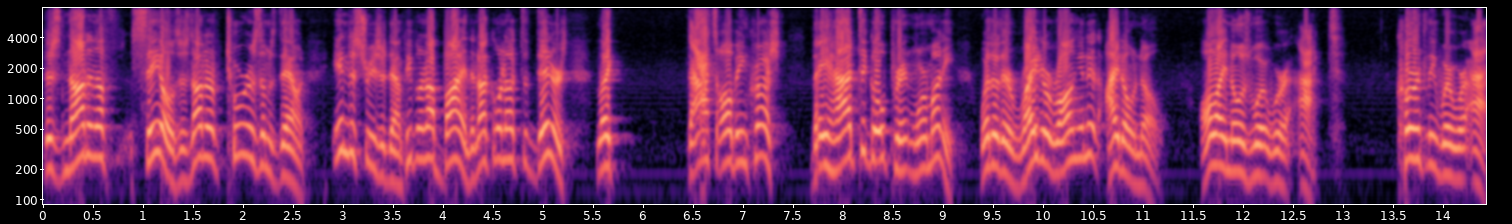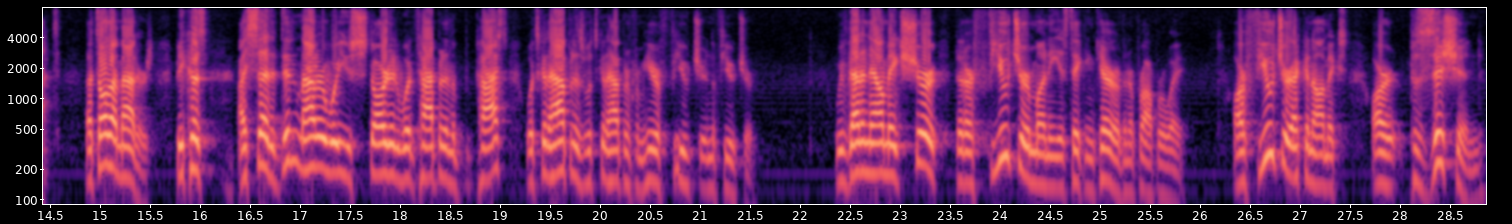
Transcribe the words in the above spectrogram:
there's not enough sales, there's not enough tourism's down, industries are down, people are not buying, they're not going out to dinners. Like, that's all being crushed. They had to go print more money. Whether they're right or wrong in it, I don't know. All I know is where we're at. Currently, where we're at. That's all that matters. Because I said it didn't matter where you started, what's happened in the past. What's going to happen is what's going to happen from here, future in the future. We've got to now make sure that our future money is taken care of in a proper way. Our future economics are positioned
